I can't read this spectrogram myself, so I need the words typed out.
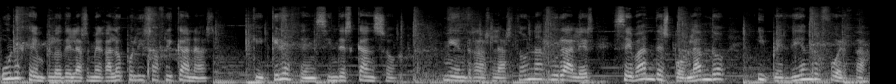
un ejemplo de las megalópolis africanas que crecen sin descanso, mientras las zonas rurales se van despoblando y perdiendo fuerza.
